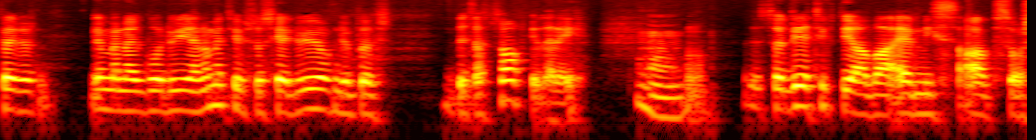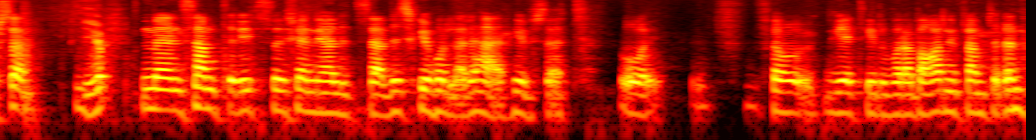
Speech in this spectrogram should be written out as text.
För jag menar, går du igenom ett hus så ser du ju om det behövs byta tak eller ej. Mm. Så det tyckte jag var en miss av sourcen. Japp. Men samtidigt så känner jag lite så här, vi ska ju hålla det här huset och för att ge till våra barn i framtiden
